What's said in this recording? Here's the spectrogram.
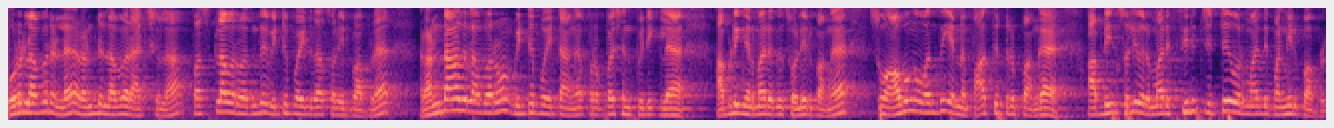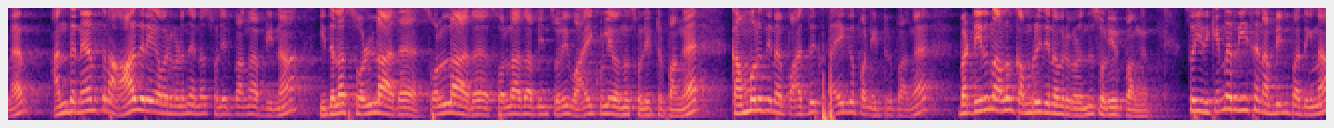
ஒரு லவர் இல்லை ரெண்டு லவர் ஆக்சுவலாக ஃபர்ஸ்ட் லவர் வந்து விட்டு போயிட்டு தான் சொல்லியிருப்பாப்புல. ரெண்டாவது லவரும் விட்டு போயிட்டாங்க. ப்ரொஃபஷன் பிடிக்கல அப்படிங்கிற மாதிரி வந்து சொல்லியிருப்பாங்க. ஸோ அவங்க வந்து என்னை பார்த்துட்டு இருப்பாங்க அப்படின்னு சொல்லி ஒரு மாதிரி சிரிச்சிட்டு ஒரு மாதிரி பண்ணியிருப்பாப்புல. அந்த நேரத்தில் ஆதிரை அவர்கள் வந்து என்ன சொல்லியிருப்பாங்க அப்படின்னா இதெல்லாம் சொல்லாத சொல்லாத சொல்லாத அப்படின்னு சொல்லி வாய்க்குள்ளேயே வந்து சொல்லிட்டு இருப்பாங்க கமருதீனை பார்த்து சைகை பண்ணிட்டு இருப்பாங்க பட் இருந்தாலும் கமருதீன் அவர்கள் வந்து சொல்லியிருப்பாங்க. ஸோ இதுக்கு என்ன ரீசன் அப்படின்னு பார்த்தீங்கன்னா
